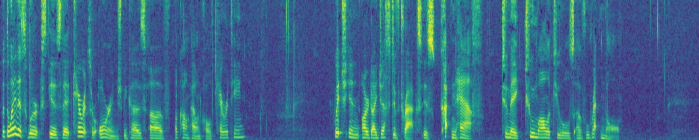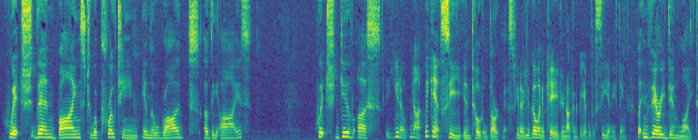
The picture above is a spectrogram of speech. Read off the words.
But the way this works is that carrots are orange because of a compound called carotene, which in our digestive tracts is cut in half to make two molecules of retinol, which then binds to a protein in the rods of the eyes which give us, you know, not, we can't see in total darkness. You know, you go in a cave, you're not going to be able to see anything, but in very dim light.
